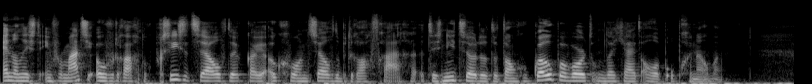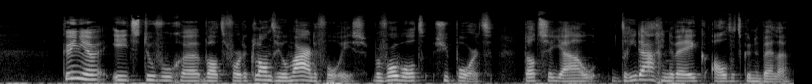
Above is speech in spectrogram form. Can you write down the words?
En dan is de informatieoverdracht nog precies hetzelfde. Kan je ook gewoon hetzelfde bedrag vragen. Het is niet zo dat het dan goedkoper wordt omdat jij het al hebt opgenomen kun je iets toevoegen wat voor de klant heel waardevol is. Bijvoorbeeld support. Dat ze jou drie dagen in de week altijd kunnen bellen.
